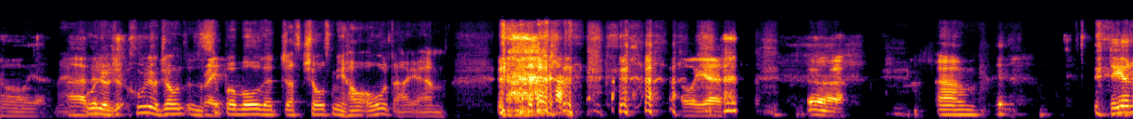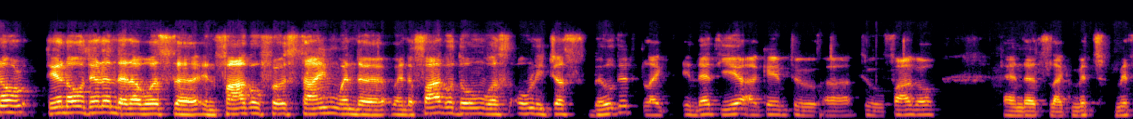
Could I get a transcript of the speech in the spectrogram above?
Oh yeah, uh, Julio, Julio Jones in the Super Bowl. That just shows me how old I am. oh yeah. Um, do you know? Do you know, Dillon, that I was uh, in Fargo first time when the when the Fargo Dome was only just built? It like in that year, I came to uh, to Fargo, and that's like mid mid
